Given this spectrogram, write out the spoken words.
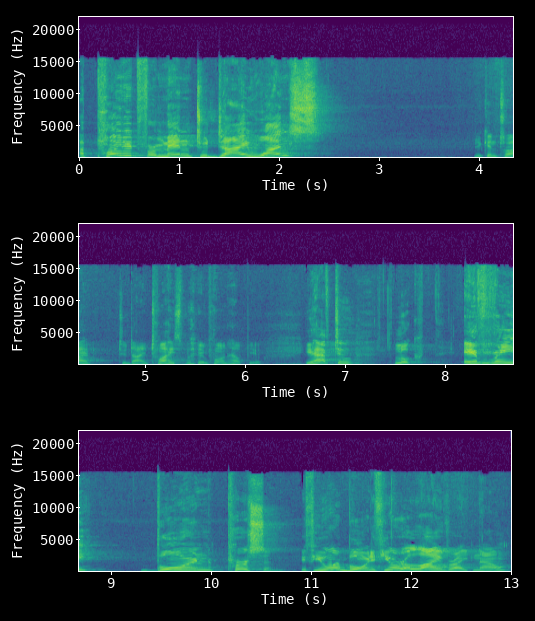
appointed for men to die once. You can try to die twice, but it won't help you. You have to Look, every born person, if you were born, if you're alive right now,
